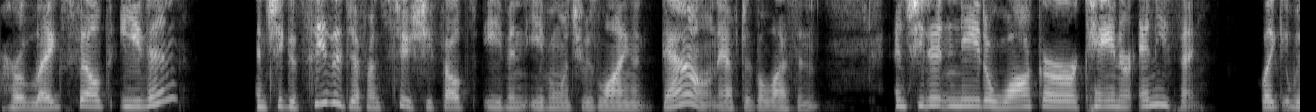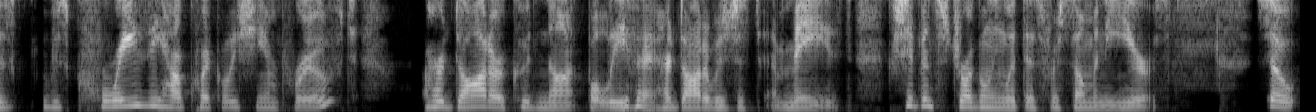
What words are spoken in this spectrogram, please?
Her legs felt even and she could see the difference too. She felt even, even when she was lying down after the lesson and she didn't need a walker or a cane or anything. Like it was, it was crazy how quickly she improved. Her daughter could not believe it. Her daughter was just amazed. She'd been struggling with this for so many years. So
